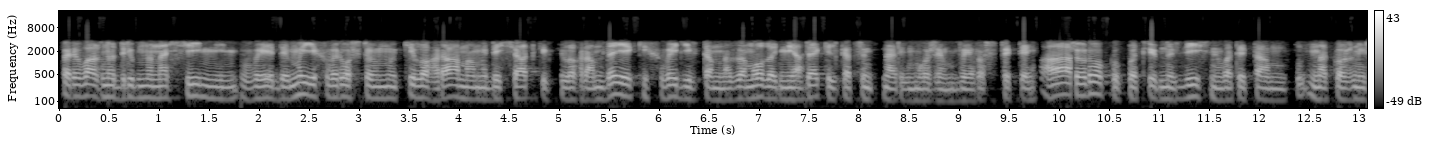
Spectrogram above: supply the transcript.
переважно дрібнонасінні види. Ми їх вирощуємо кілограмами, десятків кілограм. Деяких видів там на замовлення декілька центнерів можемо виростити. А щороку потрібно здійснювати там на кожний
